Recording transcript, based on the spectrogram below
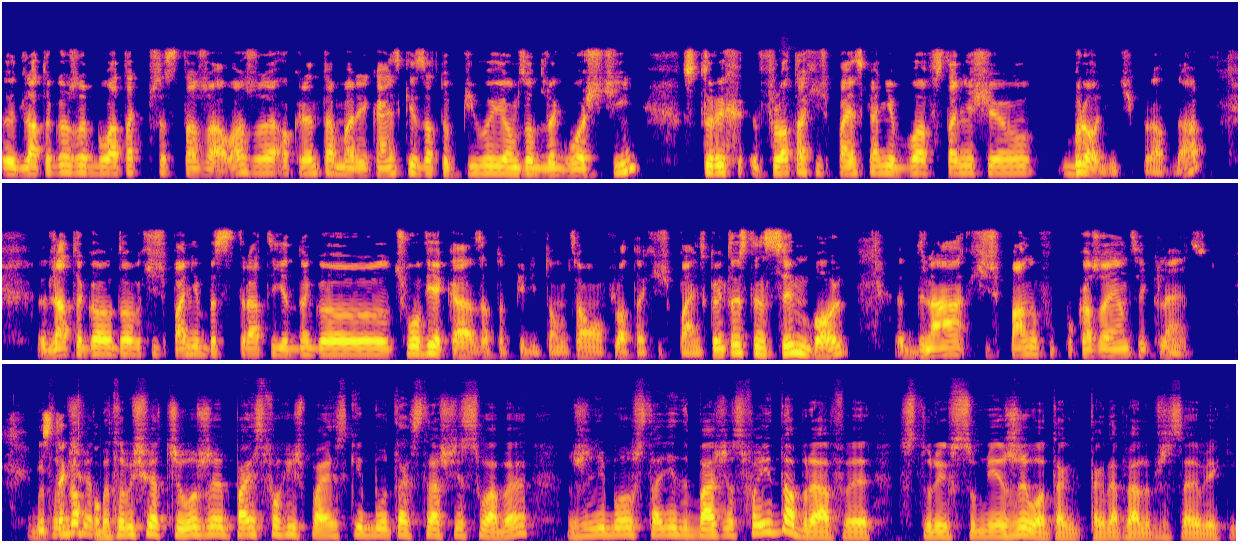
E, dlatego że była tak przestarzała, że okręty amerykańskie zatopiły ją z odległości, z których flota hiszpańska nie była w stanie się bronić, prawda? Dlatego to Hiszpanie bez straty jednego człowieka zatopili tą całą flotę hiszpańską. I to jest ten symbol dla Hiszpanów upokarzającej klęski. Bo to, tego... bo to by świadczyło, że państwo hiszpańskie było tak strasznie słabe, że nie było w stanie dbać o swoje dobra, z których w sumie żyło tak, tak naprawdę przez całe wieki.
